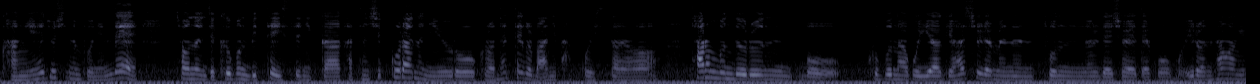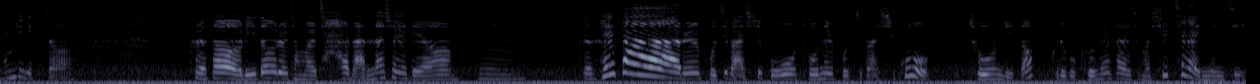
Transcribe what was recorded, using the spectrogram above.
강의해 주시는 분인데 저는 이제 그분 밑에 있으니까 같은 식구라는 이유로 그런 혜택을 많이 받고 있어요. 다른 분들은 뭐 그분하고 이야기 하시려면은 돈을 내셔야 되고 뭐 이런 상황이 생기겠죠. 그래서 리더를 정말 잘 만나셔야 돼요. 음, 그래서 회사를 보지 마시고 돈을 보지 마시고 좋은 리더 그리고 그 회사에 정말 실체가 있는지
